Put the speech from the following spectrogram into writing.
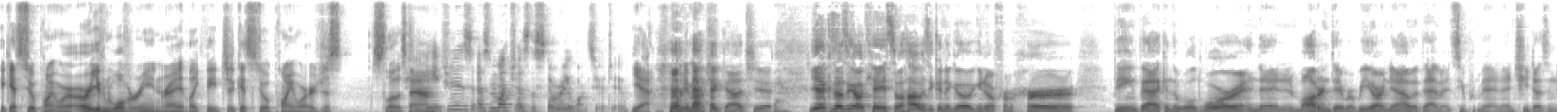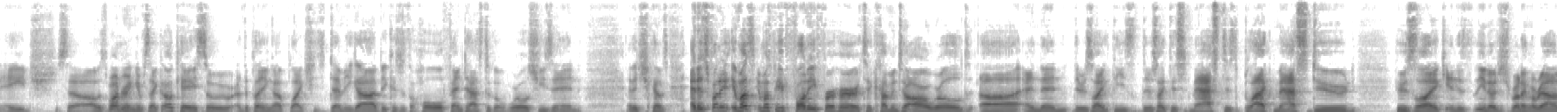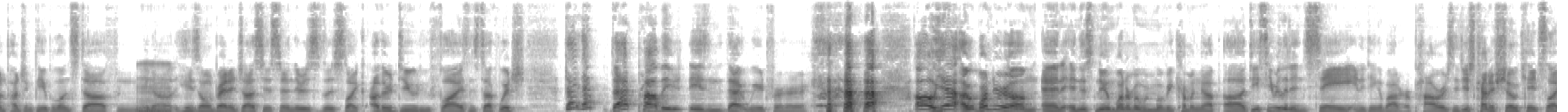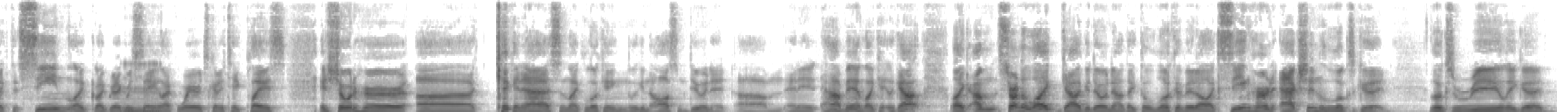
it gets to a point where, or even Wolverine, right? Like it just gets to a point where it just slows down. Ages as much as the story wants her to. Yeah, pretty much. I gotcha. Yeah, because I was like, okay, so how is it going to go? You know, from her being back in the World War, and then in modern day where we are now with Batman, and Superman, and she doesn't age. So I was wondering if it's like, okay, so are they playing up like she's a demigod because of the whole fantastical world she's in? And then she comes, and it's funny. It must it must be funny for her to come into our world, uh, and then there's like these there's like this masked this black masked dude who's like in his, you know just running around punching people and stuff, and you know his own brand of justice. And there's this like other dude who flies and stuff, which that that that probably isn't that weird for her. oh yeah, I wonder. Um, and in this new Wonder Woman movie coming up, uh, DC really didn't say anything about her powers. They just kind of showcased like the scene, like like Greg was saying, like where it's going to take place. It showed her uh, kicking ass and like looking looking awesome doing it. Um, and it oh man, like like I, like I'm starting to like Gal Gadot now. Like the look of it all, like seeing her in action looks good. Looks really good.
